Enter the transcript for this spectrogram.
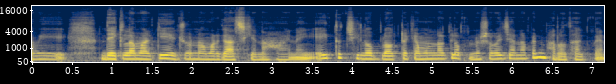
আমি দেখলাম আর কি এই জন্য আমার গাছ কেনা হয় নাই। এই তো ছিল ব্লগটা কেমন লাগল আপনারা সবাই জানাবেন। ভালো থাকবেন।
